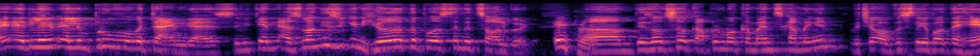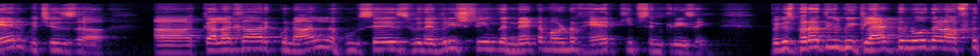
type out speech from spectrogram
it'll, it'll, improve over time, guys. We can, as long as you can hear the person, it's all good. Um, there's also a couple more comments coming in, which are obviously about the hair, which is uh, uh, Kalakar Kunal, who says with every stream, the net amount of hair keeps increasing. Because Bharat, you'll be glad to know that after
